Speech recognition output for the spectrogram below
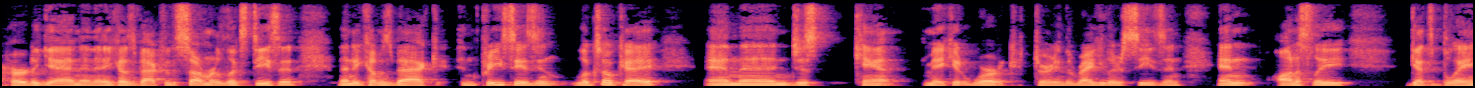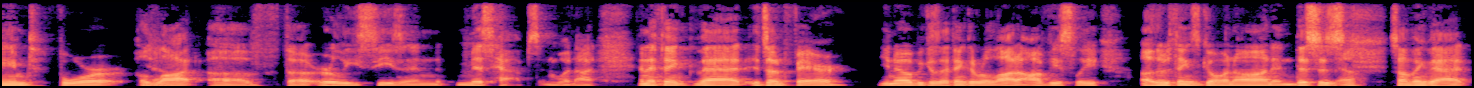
hurt again, and then he comes back for the summer, looks decent. Then he comes back in preseason, looks okay, and then just can't make it work during the regular season. And honestly, gets blamed for a yeah. lot of the early season mishaps and whatnot. And I think that it's unfair, you know, because I think there were a lot of obviously other things going on. And this is yeah. something that,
